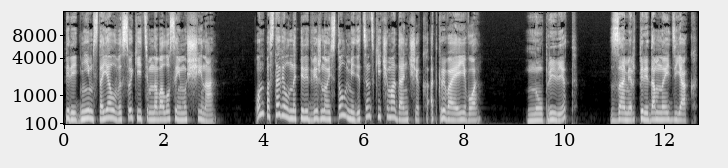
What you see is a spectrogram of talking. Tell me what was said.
Перед ним стоял высокий темноволосый мужчина. Он поставил на передвижной стол медицинский чемоданчик, открывая его. «Ну, привет!» Замер передо мной дьяк.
